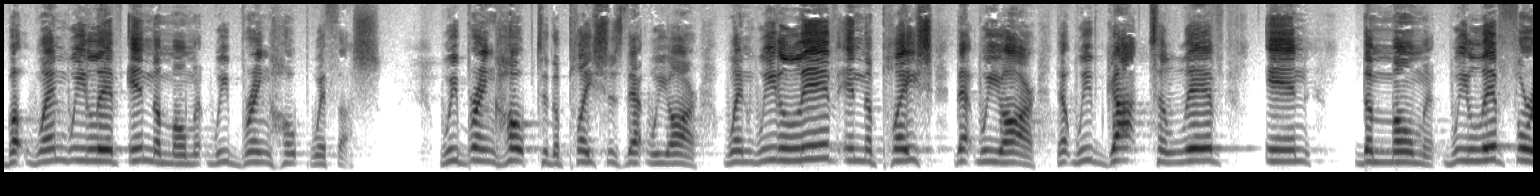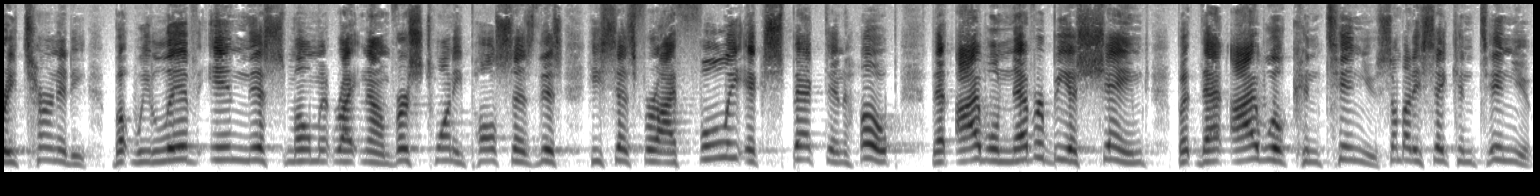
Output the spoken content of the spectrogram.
But when we live in the moment, we bring hope with us we bring hope to the places that we are. When we live in the place that we are, that we've got to live in the moment. We live for eternity, but we live in this moment right now. In verse 20, Paul says this He says, For I fully expect and hope that I will never be ashamed, but that I will continue. Somebody say, continue.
